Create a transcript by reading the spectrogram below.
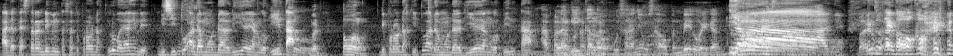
ada tester yang dia minta satu produk. Lu bayangin deh, di situ ada modal dia yang lo pinta. itu. Betul. Di produk itu ada modal dia yang lo pinta. Apalagi Benar, benar, kalau usahanya usaha open BO ya kan. Iya. Oh. Baru Itu buka eh, toko ya kan.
